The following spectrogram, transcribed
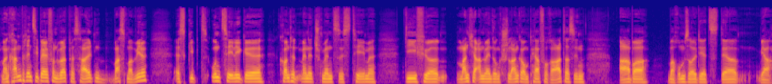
Man kann prinzipiell von WordPress halten, was man will. Es gibt unzählige Content-Management-Systeme, die für manche Anwendungen schlanker und perforater sind. Aber warum sollte jetzt der, ja,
